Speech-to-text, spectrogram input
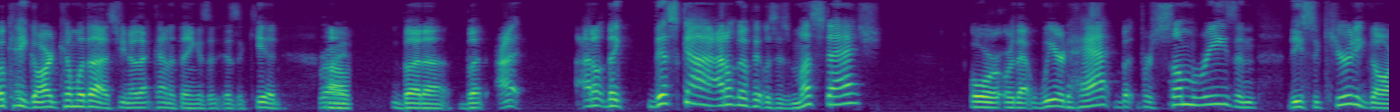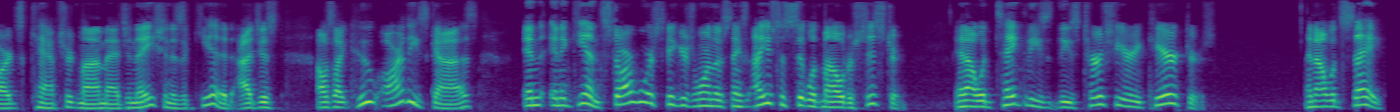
okay, guard, come with us, you know, that kind of thing as a, as a kid. Right. Um, but, uh, but I, I don't think this guy, I don't know if it was his mustache or, or that weird hat, but for some reason, these security guards captured my imagination as a kid. I just, I was like, who are these guys? And, and again, Star Wars figures were one of those things. I used to sit with my older sister and I would take these, these tertiary characters and I would say,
